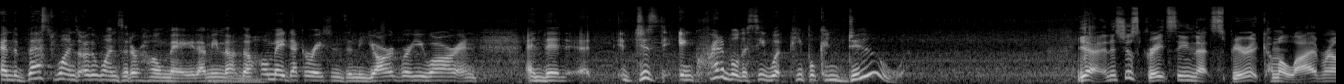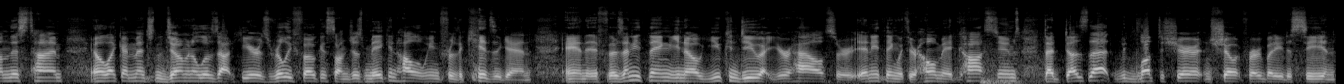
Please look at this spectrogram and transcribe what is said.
And the best ones are the ones that are homemade. I mean, the, the homemade decorations in the yard where you are, and and then uh, just incredible to see what people can do. Yeah, and it's just great seeing that spirit come alive around this time. You know, like I mentioned, the gentleman who lives out here is really focused on just making Halloween for the kids again. And if there's anything, you know, you can do at your house or anything with your homemade costumes that does that, we'd love to share it and show it for everybody to see and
